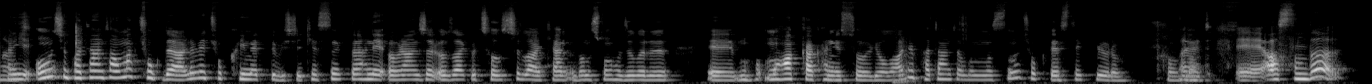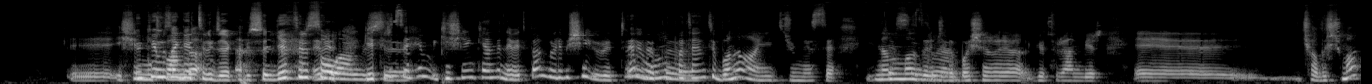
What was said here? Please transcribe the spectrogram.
Hani onun için patent almak çok değerli ve çok kıymetli bir şey. Kesinlikle hani öğrenciler özellikle çalışırlarken danışman hocaları e, mu- muhakkak hani söylüyorlardır. Patent alınmasını çok destekliyorum. konuda. Evet. E, aslında e, işin Ülkemize mutfağında- getirecek bir şey. Getirisi Evet, olan bir Getirirse şey. hem kişinin kendine evet ben böyle bir şey ürettim ve Evet, bunun evet. patenti bana ait cümlesi. İnanılmaz Kesinlikle. derecede başarıya götüren bir e, çalışma.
